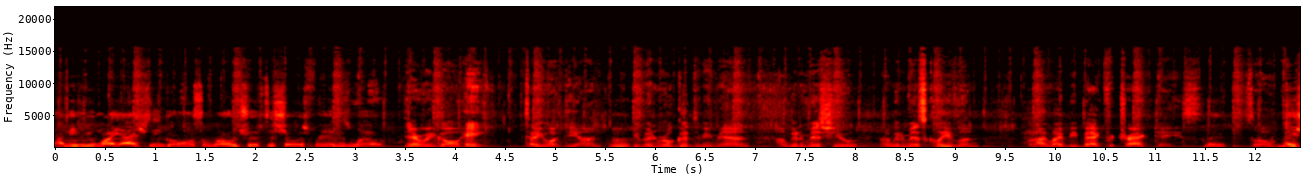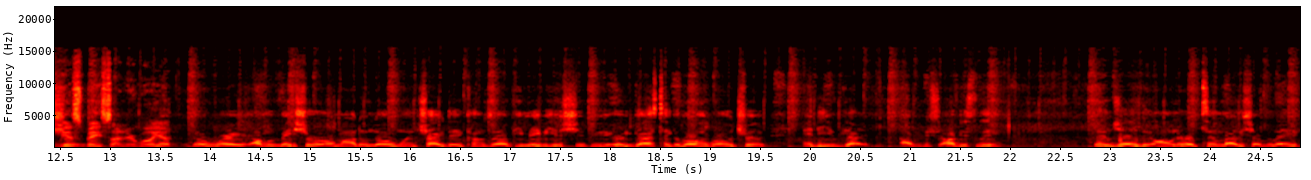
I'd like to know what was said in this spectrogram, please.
I mean, you might actually go on some road trips to show his friends as well. There we go. Hey, tell you what, Dion, Mm. you've been real good to me, man. I'm gonna miss you. I'm gonna miss Cleveland, but I might be back for track days. Look, So Make keep me a space on there, will you? don't worry, I'm gonna make sure Armando know when track day comes up. He maybe he'll ship you here. You guys take a long road trip, and then you got obviously MJ, the owner of Tim Lally Chevrolet,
